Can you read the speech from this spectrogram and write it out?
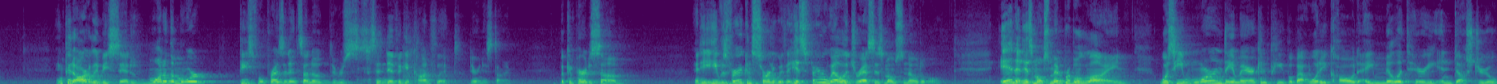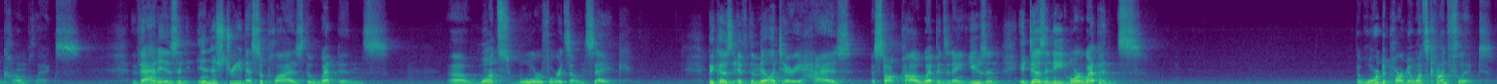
And could arguably be said as one of the more peaceful presidents. I know there was significant conflict during his time, but compared to some, and he, he was very concerned with it. His farewell address is most notable. In it, his most memorable line was he warned the American people about what he called a military industrial complex. That is, an industry that supplies the weapons, uh, wants war for its own sake. Because if the military has a stockpile of weapons it ain't using, it doesn't need more weapons. The War Department wants conflict.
